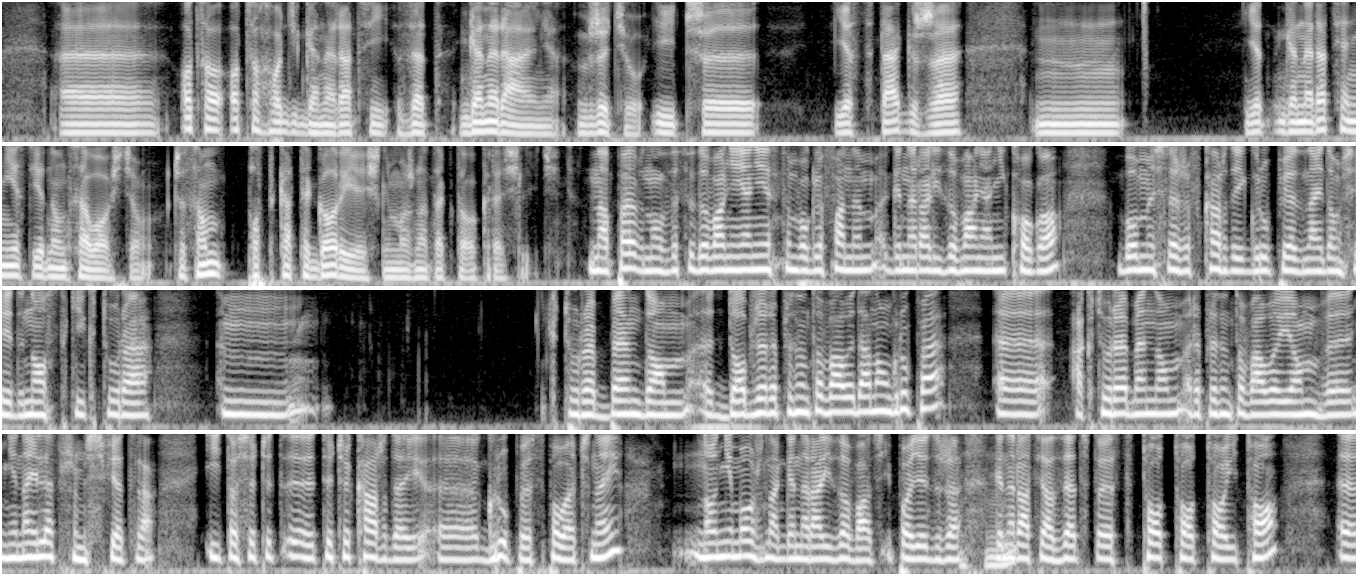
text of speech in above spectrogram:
E, o, co, o co chodzi generacji Z generalnie w życiu i czy jest tak, że mm, generacja nie jest jedną całością? Czy są podkategorie, jeśli można tak to określić? Na pewno, zdecydowanie. Ja nie jestem w ogóle fanem generalizowania nikogo, bo myślę, że w każdej grupie znajdą się jednostki, które. Mm, które będą dobrze reprezentowały daną grupę, E, a które będą reprezentowały ją w nie najlepszym świetle. I to się e, tyczy każdej e, grupy społecznej. No nie można generalizować i powiedzieć, że mhm. generacja Z to jest to, to, to i to,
